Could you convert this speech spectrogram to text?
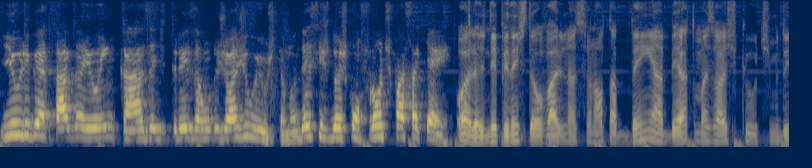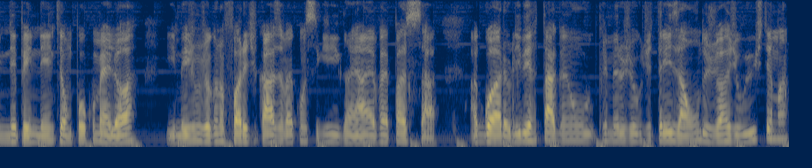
e o Libertar ganhou em casa de 3 a 1 do Jorge Wilstermann. Desses dois confrontos, passa quem? Olha, o Independente Del Vale Nacional tá bem aberto, mas eu acho que o time do Independente é um pouco melhor e mesmo jogando fora de casa vai conseguir ganhar e vai passar. Agora, o Libertar ganhou o primeiro jogo de 3 a 1 do Jorge Wilstermann,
